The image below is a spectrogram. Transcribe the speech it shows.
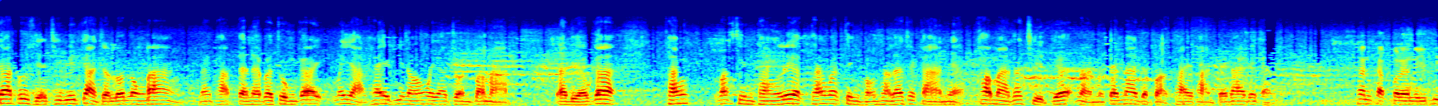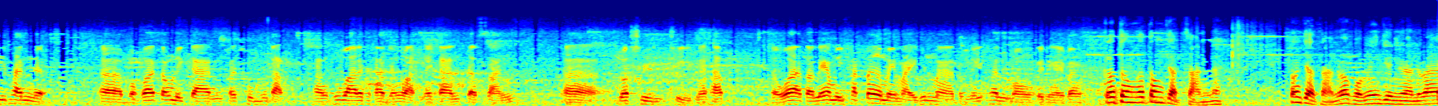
ยอดผู้เสียชีวิตก็อาจจะลดลงบ้างนะครับ แต่ในประทุมก็ไม่อยากให้พี่น้องประชาชนประมาทแต่เดี๋ยวก็ทั้งวัคซีนทางเลือกทั้งวัคซีนของทางราชการเนี่ยเข้ามาถ้าฉีดเยอะหน่อยมันก็น่าจะปลอดภัยผ่านไปได้ด้วยกัน ท่านครับกรณีที่ท่านเนี่ยเอ่อบอกว่าต้องมีการประชุมกับทางผู้ว่าราชการจังหวัดในการจัดสรรเอ่อวัคซีนฉีดนะครับ แต่ว่าตอนนี้มีคัตเตอร์ใหม่ ๆ ขึ้นมา ตรงนี้ท่านมองเป็นยังไงบ้าง ก็ต้องก็ต้องจัดสรรนะ ต้องจัดสรรว่าผมยังยืนยันว่า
